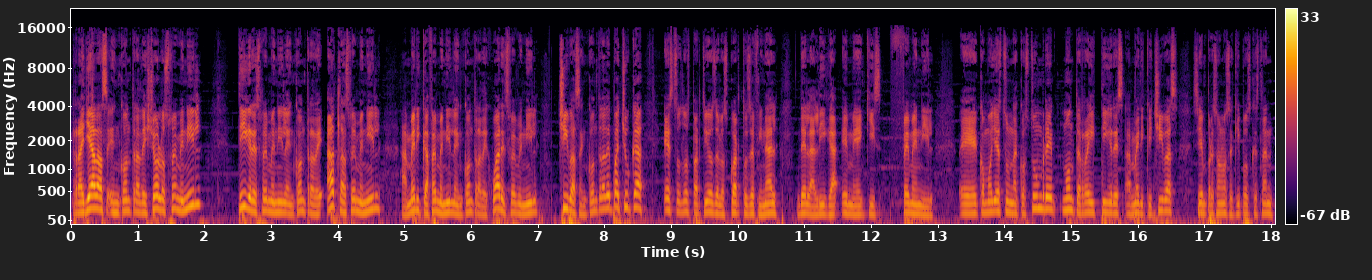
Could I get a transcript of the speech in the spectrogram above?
Rayadas en contra de Cholos Femenil. Tigres Femenil en contra de Atlas Femenil, América Femenil en contra de Juárez Femenil, Chivas en contra de Pachuca, estos dos partidos de los cuartos de final de la Liga MX Femenil. Eh, como ya es una costumbre, Monterrey, Tigres, América y Chivas siempre son los equipos que están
